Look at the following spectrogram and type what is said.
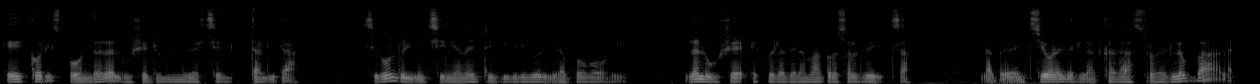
che corrisponde alla luce dell'universalità. Secondo gli insegnamenti di Grigori Grabovoi, la luce è quella della macro salvezza la prevenzione della catastrofe globale,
